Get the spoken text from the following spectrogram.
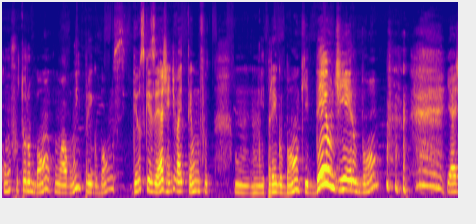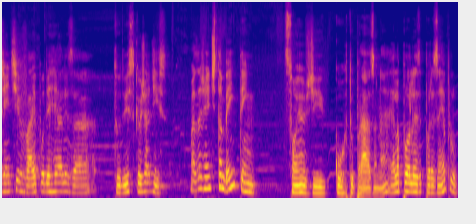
com um futuro bom, com algum emprego bom, se Deus quiser, a gente vai ter um, um, um emprego bom que dê um dinheiro bom e a gente vai poder realizar tudo isso que eu já disse. Mas a gente também tem sonhos de curto prazo, né? Ela, por, exemplo,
